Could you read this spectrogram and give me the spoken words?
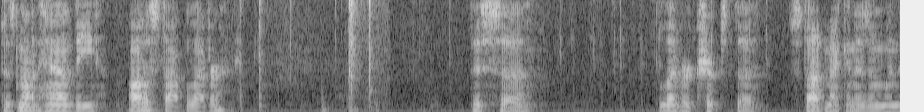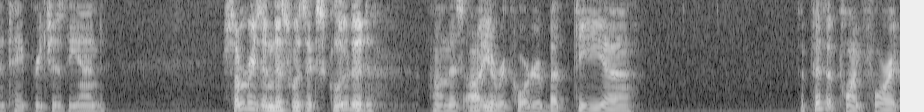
does not have the auto stop lever. This uh, lever trips the stop mechanism when the tape reaches the end. For some reason this was excluded on this audio recorder, but the uh, the pivot point for it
